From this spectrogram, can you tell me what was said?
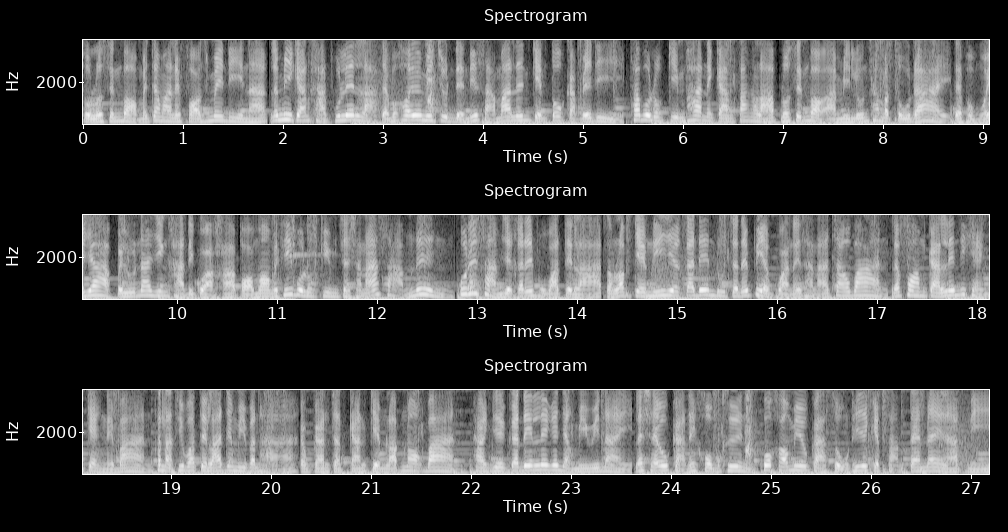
ส่วนโรเซนบอกไม่จะมาในฟอร์มที่ไม่ดีนัก และมีการขาดผู้เล่นหลัก แต่พวกเขายังมีจุดเด่นที่สามารถเล่นเกมโต้กลับได้ดี ถ้าโบโดกิมพลาดในการตั้งรับโรเซนบอกอาจมีลุ้นทำประตูได้ แต่ผมว่ายากไปลุ้นหน้ายิงขาดดีกว่าครับขอมองไปที่โบโดกิมจะชนะ 3-1 คู่ที่3เยอร์กาเดนพวัตเตลัสสำหรับเกมนี้เยอร์กาเดนดูจะได้เปรียบกว่าในฐานะเจ้าบ้าน และฟอร์มการเล่นที่แข็งแกร่งในบ้าน ขณะที่วัตเตลัสยังมีปัญหากับการจัดการเกมรับนอกบ้าน หากเยอร์กาเดนเล่นกันอย่างมีวินัย และใช้โอกาสให้คมขึ้น พวกเขามีโอกาสสูงที่จะเก็บ 3 แต้มได้ในนัดนี้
